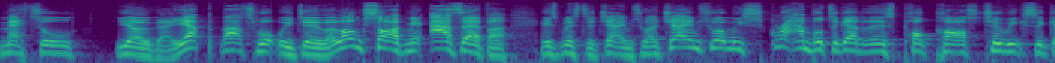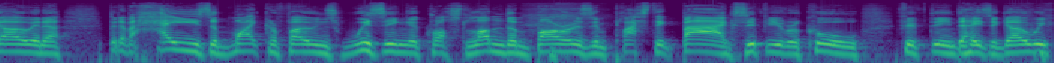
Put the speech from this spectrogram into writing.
metal yoga. Yep, that's what we do. Alongside me, as ever, is Mr. James Where James, when we scrambled together this podcast two weeks ago in a bit of a haze of microphones whizzing across London boroughs in plastic bags, if you recall, 15 days ago, we,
